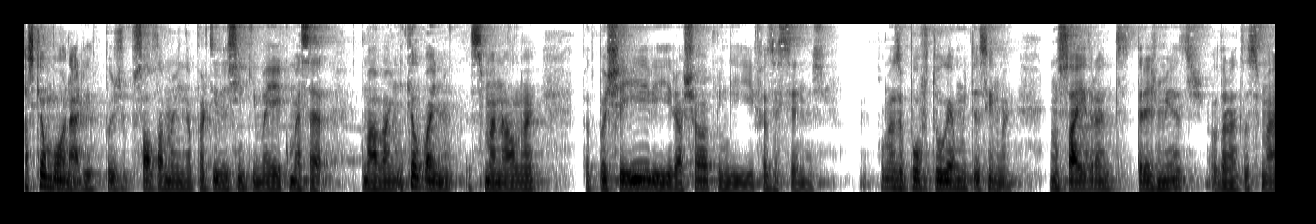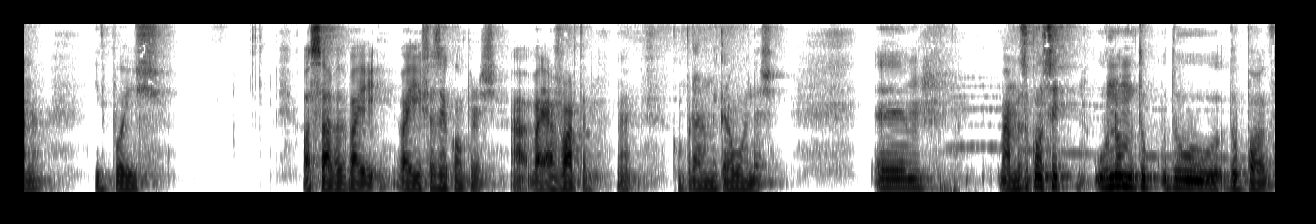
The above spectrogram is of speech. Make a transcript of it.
acho que é um bom horário, depois o pessoal também a partir das 5 e meia começa a tomar banho, aquele banho semanal, não é? Para depois sair e ir ao shopping e fazer cenas. Pelo menos o povo tuga é muito assim, não é? Não sai durante 3 meses ou durante a semana e depois ao sábado vai, vai ir fazer compras, ah, vai à volta, é? comprar um micro-ondas. Ah, mas o conceito, o nome do, do, do pod,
